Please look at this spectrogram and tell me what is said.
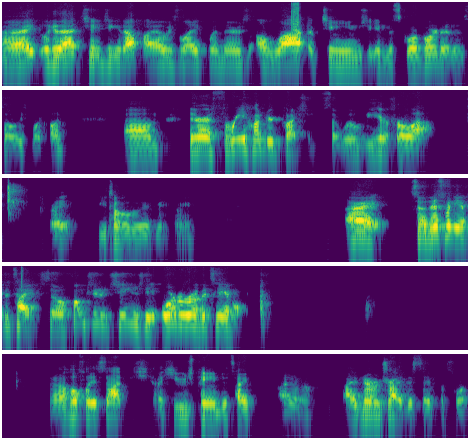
All right, look at that, changing it up. I always like when there's a lot of change in the scoreboard. It is always more fun. Um, there are 300 questions, so we'll be here for a while, right? You totally with me. don't you? All right, so this one you have to type. So function to change the order of a table. Uh, hopefully it's not a huge pain to type. I don't know. I've never tried this type before.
